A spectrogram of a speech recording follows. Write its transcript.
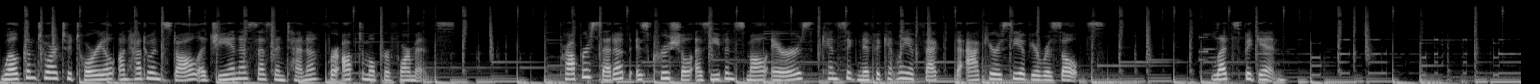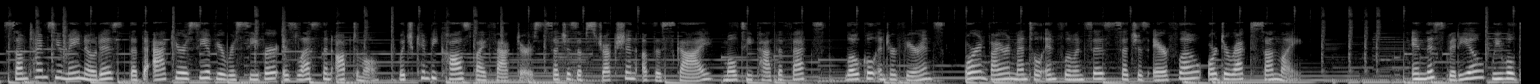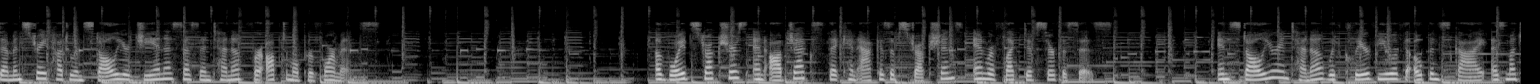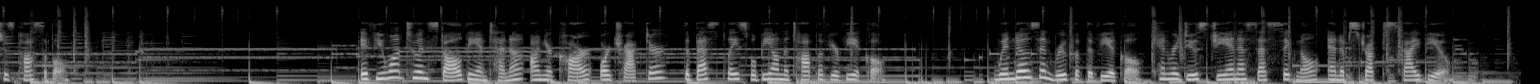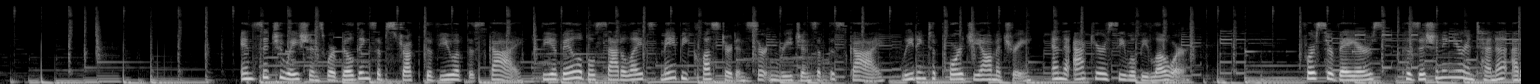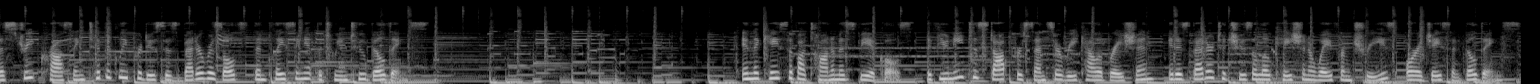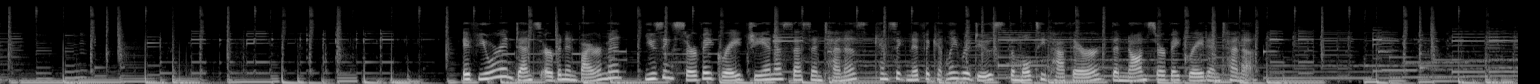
Welcome to our tutorial on how to install a GNSS antenna for optimal performance. Proper setup is crucial as even small errors can significantly affect the accuracy of your results. Let's begin. Sometimes you may notice that the accuracy of your receiver is less than optimal, which can be caused by factors such as obstruction of the sky, multipath effects, local interference, or environmental influences such as airflow or direct sunlight. In this video we will demonstrate how to install your GNSS antenna for optimal performance. Avoid structures and objects that can act as obstructions and reflective surfaces. Install your antenna with clear view of the open sky as much as possible. If you want to install the antenna on your car or tractor, the best place will be on the top of your vehicle. Windows and roof of the vehicle can reduce GNSS signal and obstruct sky view. In situations where buildings obstruct the view of the sky, the available satellites may be clustered in certain regions of the sky, leading to poor geometry, and the accuracy will be lower. For surveyors, positioning your antenna at a street crossing typically produces better results than placing it between two buildings. In the case of autonomous vehicles, if you need to stop for sensor recalibration, it is better to choose a location away from trees or adjacent buildings. If you are in dense urban environment, using survey-grade GNSS antennas can significantly reduce the multipath error than non-survey grade antenna.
